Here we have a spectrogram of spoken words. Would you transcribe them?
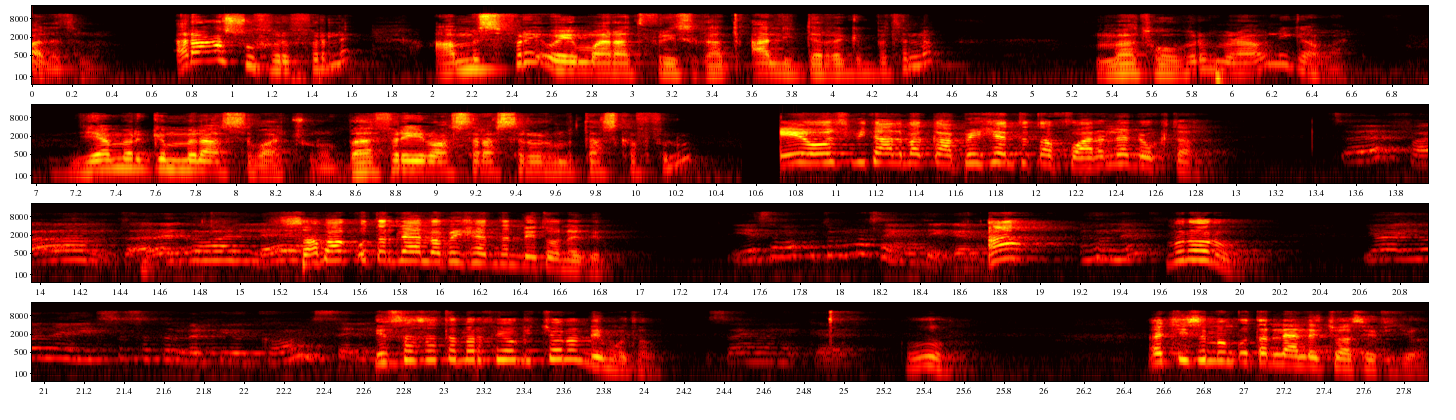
ማለት ነው ራሱ ፍርፍር ላይ አምስት ፍሬ ወይም አራት ፍሬ ስጋ ጣል ይደረግበትና መቶ ብር ምናምን ይገባል። የምር ግን ምን አስባችሁ ነው በፍሬ ነው አስር አስር ብር የምታስከፍሉ? ይህ ሆስፒታል በቃ patient ጠፉ አይደለ ዶክተር? ሰባ ቁጥር ላይ ያለው patient እንዴት ሆነ ግን? ምን ሆኑ? ያ የሆነ የተሳሳተ መርፌ ወግቼው ነው እንደ ሞተው? እቺ ስምንት ቁጥር ላይ ያለችዋ ሴትዮዋ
